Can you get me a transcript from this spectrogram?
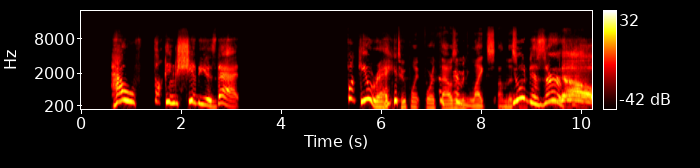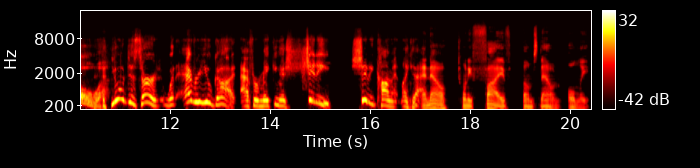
how fucking shitty is that? Fuck you, Ray. Two point four thousand likes on this. You one. deserve No. you deserve whatever you got after making a shitty, shitty comment like that. And now 25 thumbs down only.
